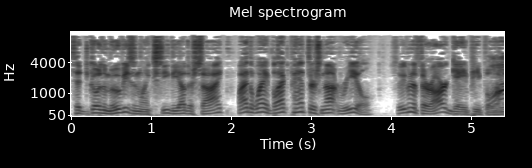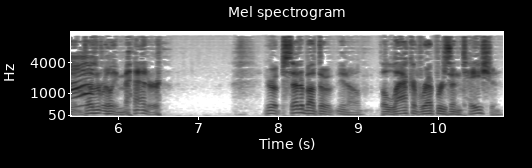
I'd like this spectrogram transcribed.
to go to the movies and like see the other side? By the way, Black Panther's not real, so even if there are gay people in it, it doesn't really matter. You're upset about the you know the lack of representation.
